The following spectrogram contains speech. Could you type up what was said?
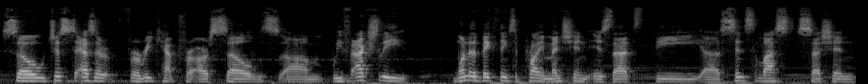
so just as a for a recap for ourselves, um, we've actually one of the big things to probably mention is that the uh, since the last session,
